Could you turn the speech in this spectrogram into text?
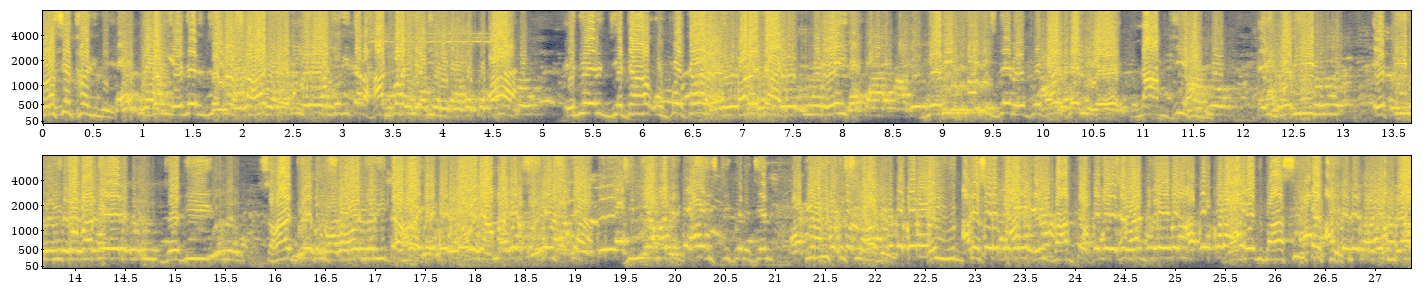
পাশে থাকবে এবং এদের জন্য সাহায্য এবং সহযোগিতার হাত বাড়িয়ে দিবে হ্যাঁ এদের যেটা উপকার করা যায়, এই গরিব মানুষদের উপকার করলে লাভ কি হবে এই গরিব যদি সাহায্য এবং সহযোগিতা হয়, তাহলে আমাদের যিনি সৃষ্টি করেছেন, তিনি খুশি হবে এই উদ্দেশ্য করে এই বার্তা জন্য কাছে আমরা।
